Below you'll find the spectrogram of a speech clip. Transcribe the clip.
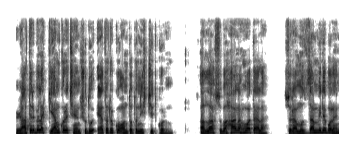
রাতের বেলা কিয়াম করেছেন শুধু এতটুকু অন্তত নিশ্চিত করুন। আল্লাহ সুবাহানহাতালা সুরা মুজাম্মিলে বলেন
